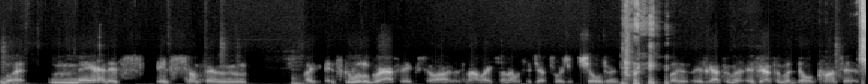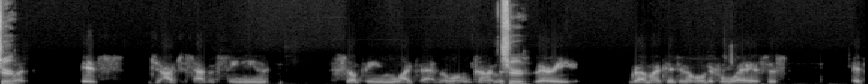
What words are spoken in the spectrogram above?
But man, it's it's something like it's a little graphic, so uh, it's not like something I would suggest for children. Right. but it's, it's got some it's got some adult content. Sure. But it's I just haven't seen something like that in a long time. It's Sure. very grabbed my attention a whole different way. It's just it's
